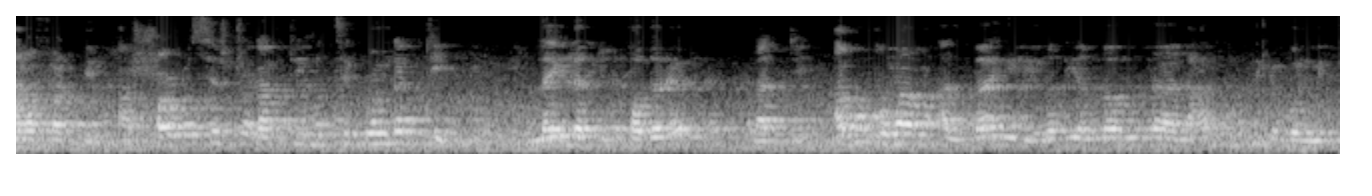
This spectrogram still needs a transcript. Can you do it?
আরাফার দিন। আর সর্বশ্রেষ্ঠ রাত্রি হচ্ছে কোন রাত্রি? লাইলাতুল কদরের রাত্রি। আবু উমামা আল বাহিরি রাদিয়াল্লাহু তাআলা আনহু থেকে বর্ণিত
